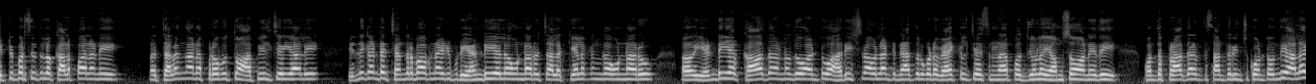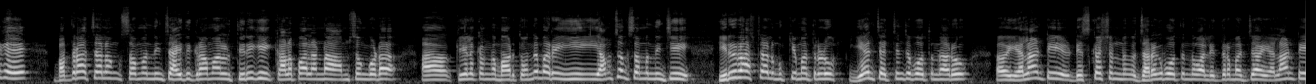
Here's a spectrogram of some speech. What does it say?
ఎట్టి పరిస్థితుల్లో కలపాలని తెలంగాణ ప్రభుత్వం అపీల్ చేయాలి. ఎందుకంటే చంద్రబాబు నాయుడు ఇప్పుడు ఎన్డీఏలో ఉన్నారు చాలా కీలకంగా ఉన్నారు. ఎన్డీఏ కాదన్నదు అంటూ హరీష్ రావు లాంటి నేతలు కూడా వ్యాఖ్యలు చేసిన నేపథ్యంలో ఈ అంశం అనేది కొంత ప్రాధాన్యత సంతరించుకుంటుంది. అలాగే భద్రాచలం సంబంధించి ఐదు గ్రామాలను తిరిగి కలపాలన్న అంశం కూడా కీలకంగా మారుతోంది. మరి ఈ అంశంకు అంశంకి సంబంధించి ఇరు రాష్ట్రాల ముఖ్యమంత్రులు ఏం చర్చించబోతున్నారు? ఎలాంటి డిస్కషన్ జరగబోతుందో వాళ్ళిద్దరి మధ్య? ఎలాంటి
